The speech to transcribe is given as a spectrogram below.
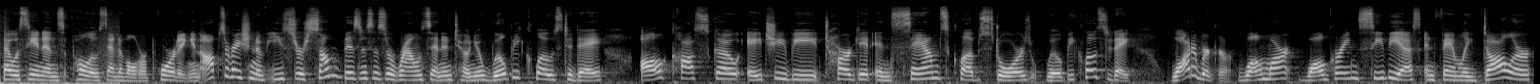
That was CNN's Polo Sandoval reporting. In observation of Easter, some businesses around San Antonio will be closed today. All Costco, HEB, Target, and Sam's Club stores will be closed today. Whataburger, Walmart, Walgreens, CVS, and Family Dollar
